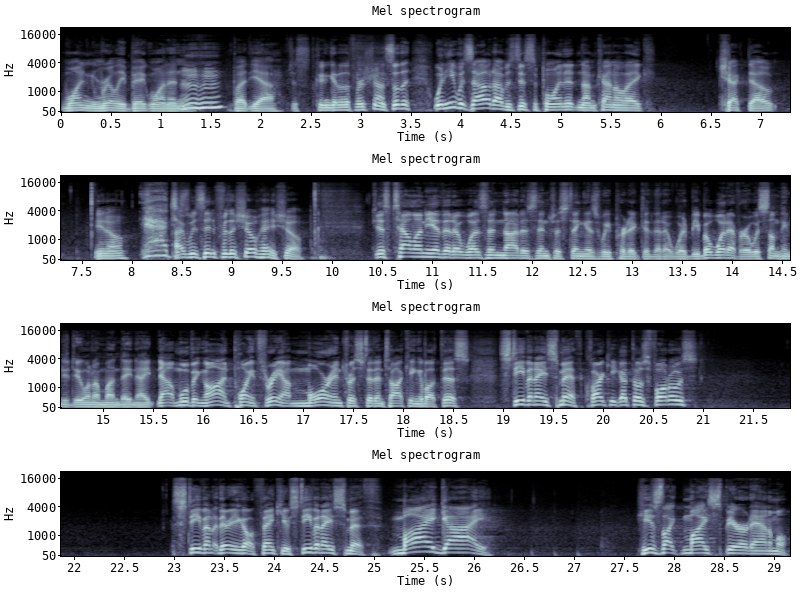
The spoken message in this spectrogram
One really big one. and Mm-hmm. But yeah, just couldn't get to the first round. So the, when he was out, I was disappointed, and I'm kind of like checked out, you know? Yeah, just- I was in for the Shohei show. Just telling you that it wasn't not as interesting as we predicted that it would be, but whatever. It was something to do on a Monday night. Now, moving on, point three. I'm more interested in talking about this. Stephen A. Smith. Clark, you got those photos? Stephen, there you go. Thank you. Stephen A. Smith, my guy. He's like my spirit animal,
